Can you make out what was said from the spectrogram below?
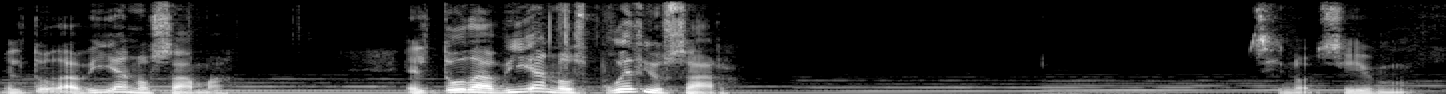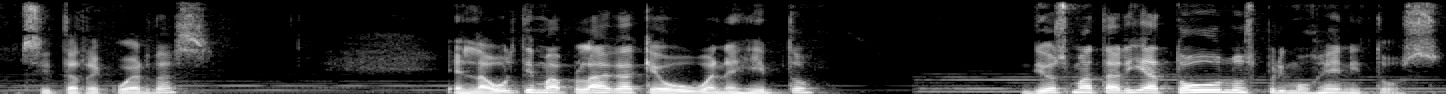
Él todavía nos ama. Él todavía nos puede usar. Si, si, si te recuerdas, en la última plaga que hubo en Egipto, Dios mataría a todos los primogénitos.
